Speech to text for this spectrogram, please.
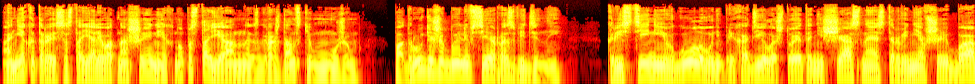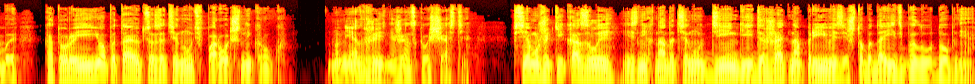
а некоторые состояли в отношениях, но постоянных, с гражданским мужем. Подруги же были все разведены. Кристине и в голову не приходило, что это несчастные остервеневшие бабы, которые ее пытаются затянуть в порочный круг. Но нет в жизни женского счастья. Все мужики козлы, из них надо тянуть деньги и держать на привязи, чтобы доить было удобнее.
